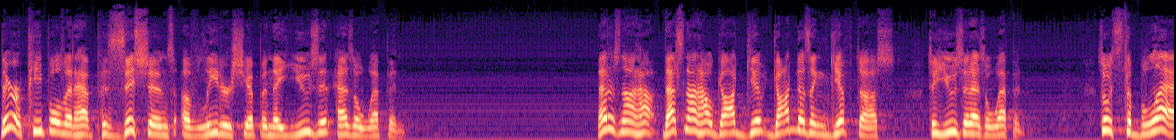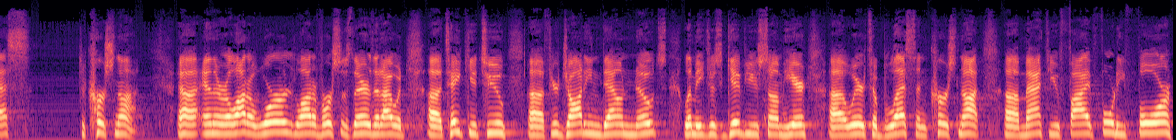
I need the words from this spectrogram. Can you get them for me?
There are people that have positions of leadership and they use it as a weapon. That is not how that's not how God give God doesn't gift us to use it as a weapon. So it's to bless, to curse not. Uh, and there are a lot of words, a lot of verses there that I would uh, take you to. Uh, if you're jotting down notes, let me just give you some here. Uh, we're to bless and curse not. Uh, Matthew 5 44,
